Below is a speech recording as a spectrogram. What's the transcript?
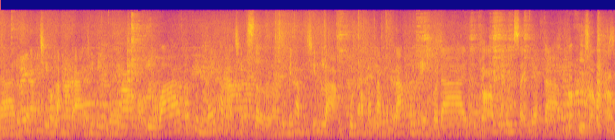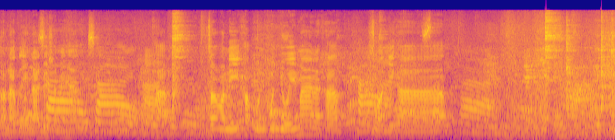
ได้หรือเป็นอาชีพหลักได้ที่ดีเลย หรือว่าถ้าคุณไม่ทำอาชีพเสริมคุณไม่ทำอาชีพหลักคุณเอามาทำกับหน้าคุณเองก็ได้ คุณไม่ต้องพึ่งศัลยกรรมก็คือสามารถทำกับหน้าตัวเองได้ด้วยใช่ไหมฮะใช่ค่ะครับสำหรับวันนี้ขอบคุณคุณยุ้ยมากนะครับ ค่ะสวัสดีครัสวับ สดีค่ะ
